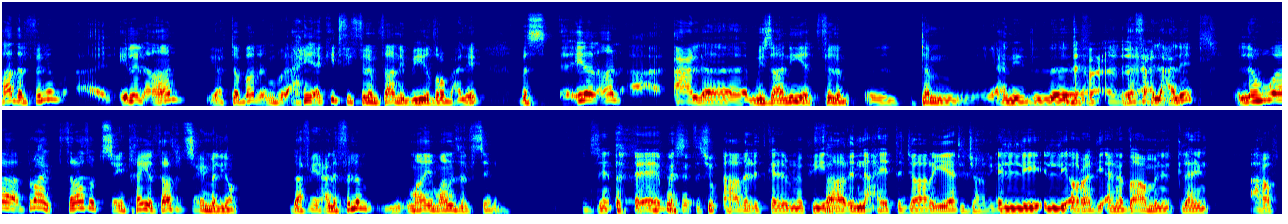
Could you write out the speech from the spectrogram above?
هذا الفيلم آه، إلى الآن يعتبر الحين أكيد في فيلم ثاني بيضرب عليه بس إلى الآن أعلى ميزانية فيلم تم يعني دفع دفع اللي عليه اللي هو Bright 93 تخيل 93 مليون. دافعين على فيلم ما ما نزل في السينما. زين. إيه بس تشوف هذا اللي تكلمنا فيه ف- هذه الناحية التجارية تجاريه اللي اللي already أنا ضامن ال client عرفت؟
